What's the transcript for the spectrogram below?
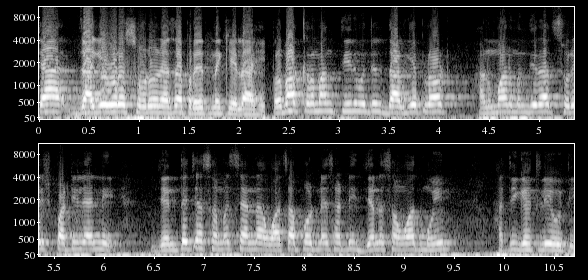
त्या जागेवरच सोडवण्याचा प्रयत्न केला आहे. प्रभाग क्रमांक तीन मधील दाळगे प्लॉट हनुमान मंदिरात सुरेश पाटील यांनी जनतेच्या समस्यांना वाचा फोडण्यासाठी जनसंवाद मोहीम हाती घेतली होती.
